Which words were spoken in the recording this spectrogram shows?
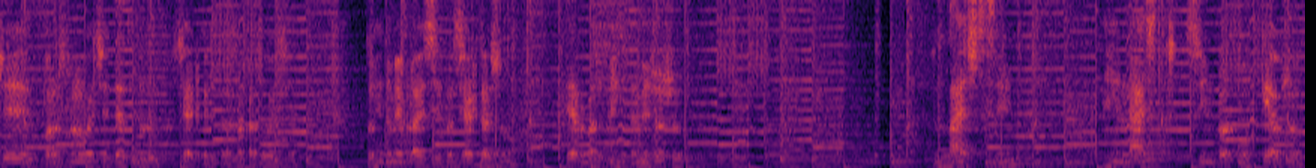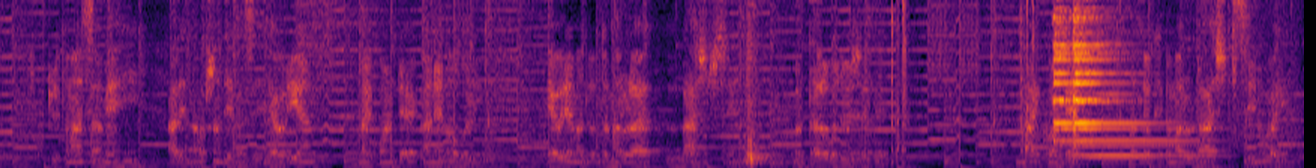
જે પર્સનલ હોય છે ત્યાંથી બધું સેટ કરી શકાતું હોય છે. તો અહીં તમે પ્રાઇવેસી પર સેટ કરશો, ત્યારબાદ અહીં તમે જોશો. લાસ્ટ સીન અહીં લાસ્ટ સીન પર ઓકે આવશો એટલે તમારી સામે અહીં આ રીતના ઓપ્શન દેખાશે. એવરીયન માય કોન્ટેક્ટ અને નો બડી એવરી મતલબ તમારું લાસ્ટ સીન બધા લોકો જોઈ શકે. માય કોન્ટેક્ટ મતલબ કે તમારું લાસ્ટ સીન હોય.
